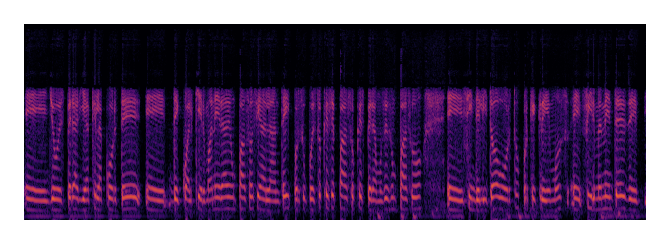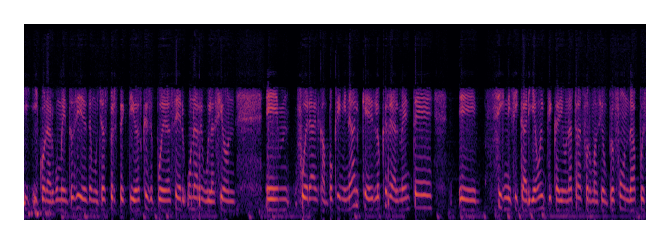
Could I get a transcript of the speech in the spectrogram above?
eh, yo esperaría que la Corte eh, de cualquier manera dé un paso hacia adelante y por supuesto que ese paso que esperamos es un paso eh, sin delito de aborto porque creemos firmemente desde y, con argumentos y desde muchas perspectivas que se puede hacer una regulación fuera del campo criminal que es lo que realmente eh, significaría o implicaría una transformación profunda pues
